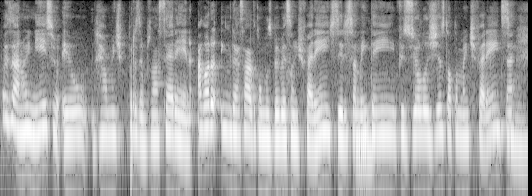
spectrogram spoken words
Pois é, no início eu realmente, por exemplo, na Serena. Agora, engraçado como os bebês são diferentes, eles Sim. também têm fisiologias totalmente diferentes, né? Sim. né?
